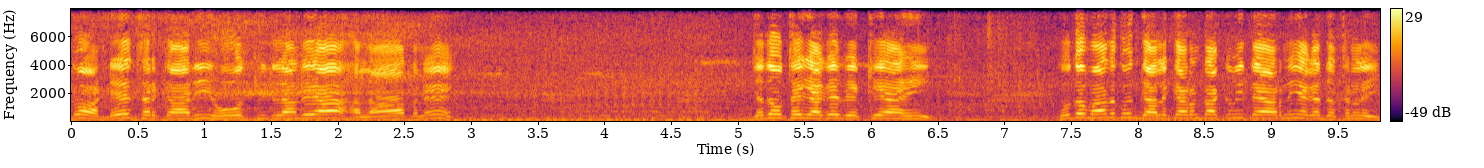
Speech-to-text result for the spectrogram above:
ਤੁਹਾਡੇ ਸਰਕਾਰੀ ਹਸਪੀਟਲਾਂ ਦੇ ਆ ਹਾਲਾਤ ਨੇ। ਜਦੋਂ ਉੱਥੇ ਜਾ ਕੇ ਵੇਖਿਆ ਅਸੀਂ ਉਹ ਤੋਂ ਬਾਅਦ ਕੋਈ ਗੱਲ ਕਰਨ ਤੱਕ ਵੀ ਤਿਆਰ ਨਹੀਂ ਹੈਗਾ ਦੱਸਣ ਲਈ।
